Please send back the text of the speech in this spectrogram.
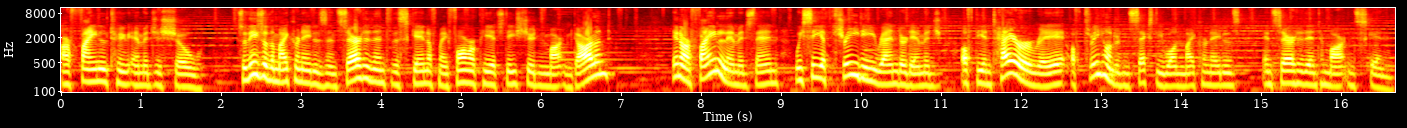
our final two images show. So these are the microneedles inserted into the skin of my former PhD student Martin Garland. In our final image then, we see a 3D rendered image of the entire array of 361 microneedles inserted into Martin's skin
